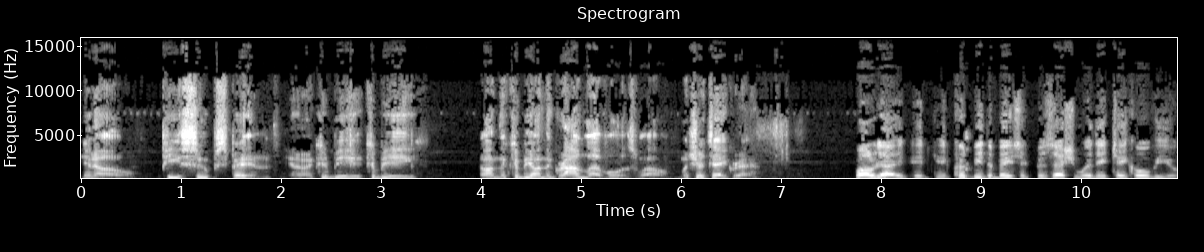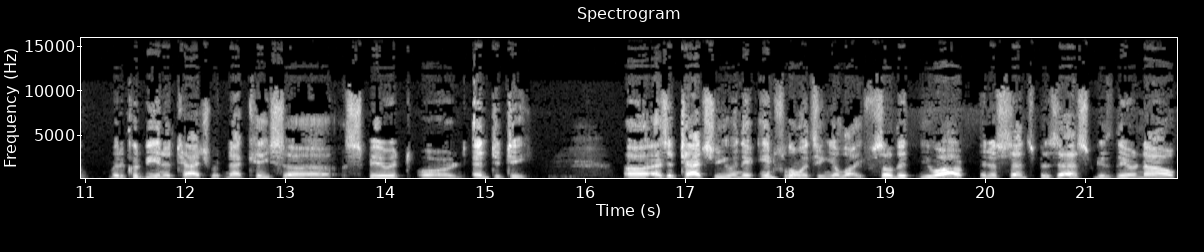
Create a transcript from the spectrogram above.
you know pea soup spitting you know it could be it could be on the could be on the ground level as well. What's your take ray Well, yeah, it, it, it could be the basic possession where they take over you, but it could be an attachment. In that case, uh, spirit or entity uh, as attached to you, and they're influencing your life, so that you are, in a sense, possessed because they're now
